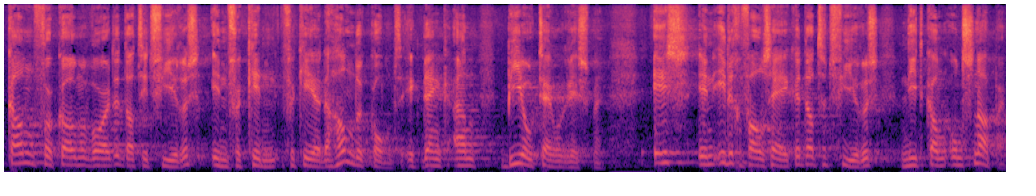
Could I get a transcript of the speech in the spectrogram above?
kan voorkomen worden dat dit virus in verkeerde handen komt. Ik denk aan bioterrorisme. Is in ieder geval zeker dat het virus niet kan ontsnappen.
